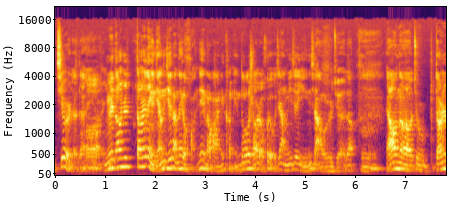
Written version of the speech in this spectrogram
劲儿的在里边啊儿，因为当时当时那个年龄阶段那个环境的话，你肯定多多少少会有这样的一些影响，我是觉得。嗯然后呢，就是当时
